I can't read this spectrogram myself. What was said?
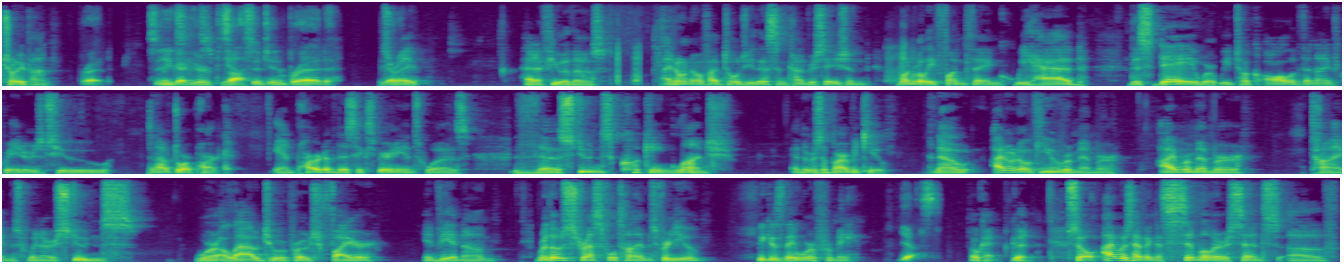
choripan. Bread. So Makes you got sense. your sausage in bread. That's yep. right. Had a few of those. I don't know if I've told you this in conversation, one really fun thing we had this day where we took all of the ninth graders to an outdoor park. And part of this experience was the students cooking lunch, and there was a barbecue. Now, I don't know if you remember, I remember times when our students were allowed to approach fire in Vietnam. Were those stressful times for you? Because they were for me. Yes. Okay, good. So I was having a similar sense of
